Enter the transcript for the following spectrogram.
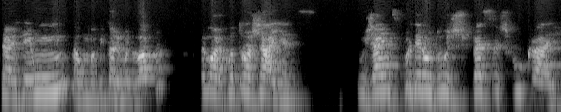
Também tem um, tá uma vitória e uma derrota. Agora, contra os Giants, os Giants perderam duas peças fulcrais.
